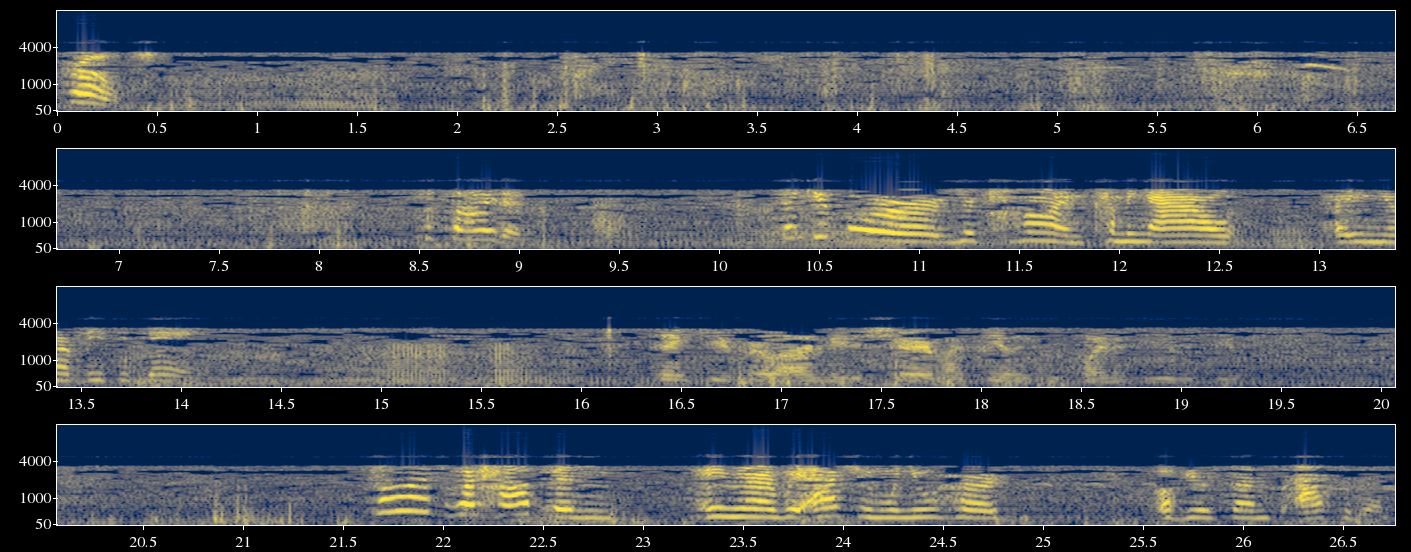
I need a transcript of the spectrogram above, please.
approach. Poseidon, thank you for your time coming out in your busy day. Thank you for allowing me to share my feelings and point of view with you. Tell us what happened in your reaction when you heard of your son's accident?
